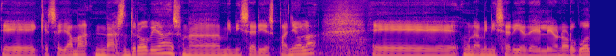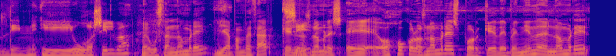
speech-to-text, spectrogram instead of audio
que se llama Nasdrovia, es una miniserie española, una miniserie de Leonor Walding y Hugo Silva. Me gusta el nombre, ya para empezar, que los nombres, ojo con los nombres, porque dependiendo del nombre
